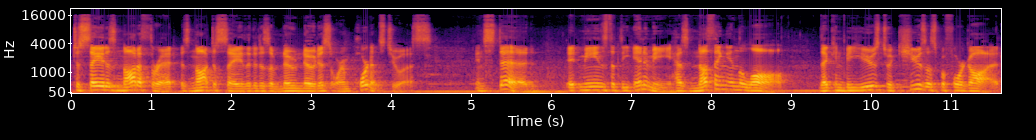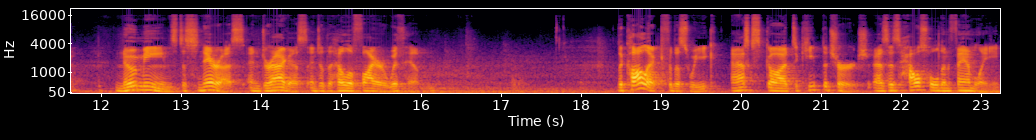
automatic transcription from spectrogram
To say it is not a threat is not to say that it is of no notice or importance to us. Instead, it means that the enemy has nothing in the law that can be used to accuse us before God, no means to snare us and drag us into the hell of fire with him. The collect for this week asks God to keep the church as his household and family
